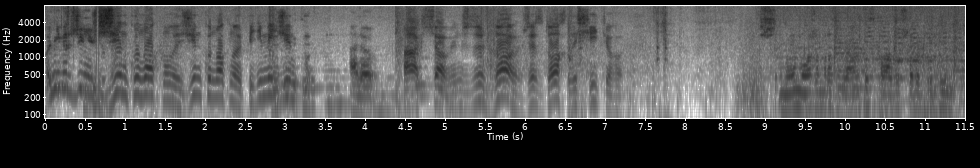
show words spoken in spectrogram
Они Вирджинию Жінку нокнули, жінку нокнули, підніміть жінку. Алло. А, все, він вже здох, вже здох, лишіть його. Ми можемо розглянути справу щодо будинку.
